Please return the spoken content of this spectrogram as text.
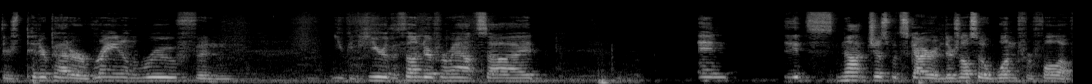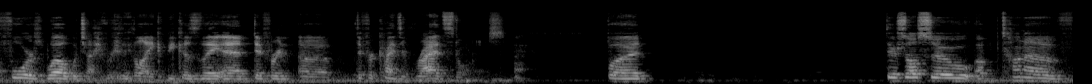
there's pitter patter of rain on the roof, and you can hear the thunder from outside and it's not just with Skyrim. There's also one for Fallout 4 as well, which I really like because they add different uh, different kinds of rad storms. But there's also a ton of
